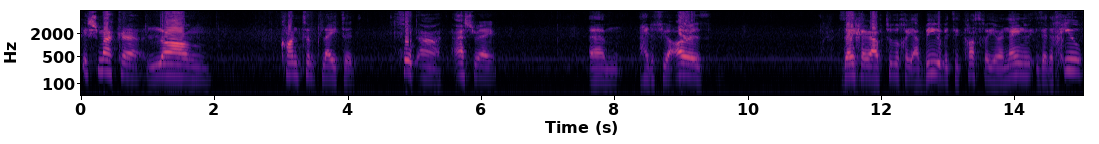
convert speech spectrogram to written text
Geschmacka, long, contemplated, thought out ashrei. Um, I had a few hours Zeicher Rav Tuvucha Yabiu v'titkoscha Yeranenu. Is that a chiyuv?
